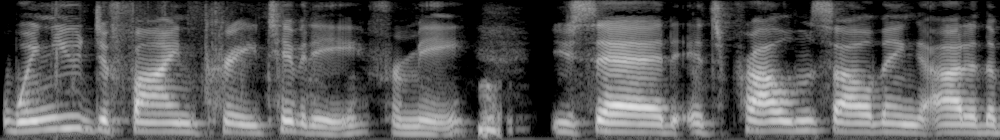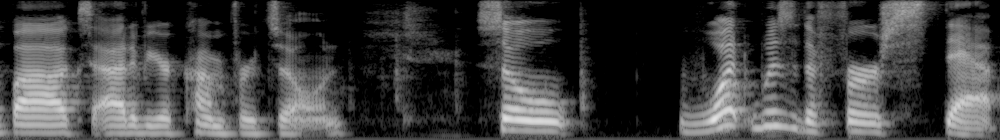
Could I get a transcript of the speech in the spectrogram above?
when you defined creativity for me, you said it's problem solving out of the box, out of your comfort zone. So, what was the first step?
